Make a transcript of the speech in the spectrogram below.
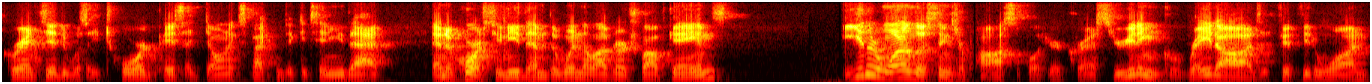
granted was a torrid pace. I don't expect him to continue that. And of course, you need him to win 11 or 12 games. Either one of those things are possible here, Chris. You're getting great odds at 50 to 1.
